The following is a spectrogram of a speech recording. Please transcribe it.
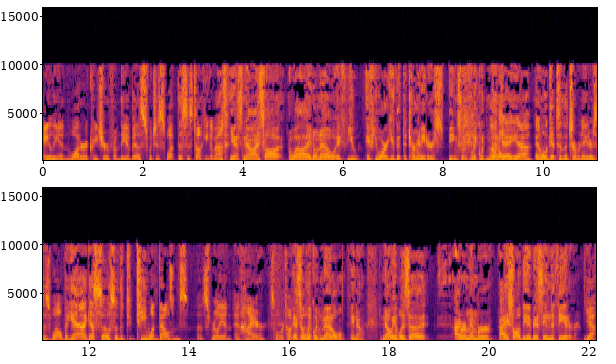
alien water creature from the abyss, which is what this is talking about. Yes. Now I saw. Well, I don't know if you if you argue that the Terminators being sort of liquid metal. Okay, yeah, and we'll get to the Terminators as well, but yeah, I guess so. So the T one thousands, that's really and, and higher. That's what we're talking. Yeah. So about. liquid metal. You know. No, it was. Uh, I remember I saw the Abyss in the theater. Yeah,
